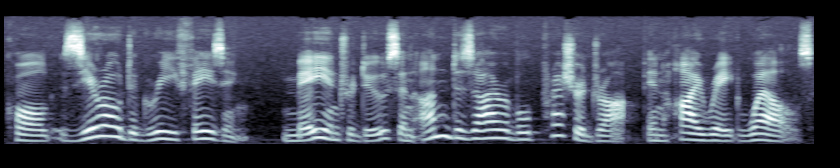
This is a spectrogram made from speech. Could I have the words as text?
called zero-degree phasing, may introduce an undesirable pressure drop in high-rate wells.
